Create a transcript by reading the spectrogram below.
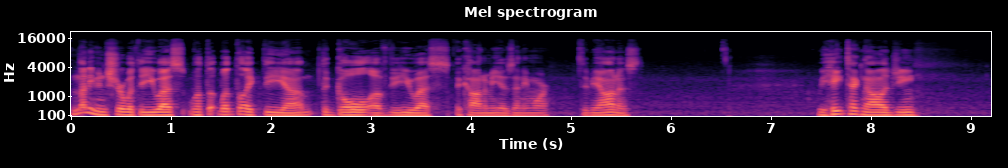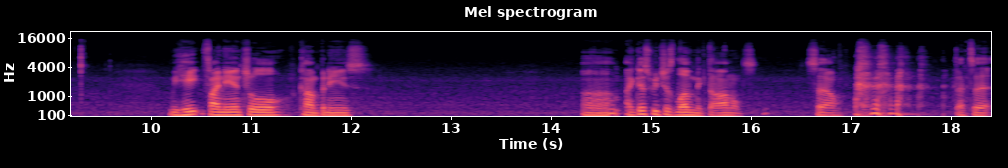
I'm not even sure what the U.S. what the, what like the um, the goal of the U.S. economy is anymore. To be honest, we hate technology. We hate financial companies. Um, I guess we just love McDonald's. So that's it.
